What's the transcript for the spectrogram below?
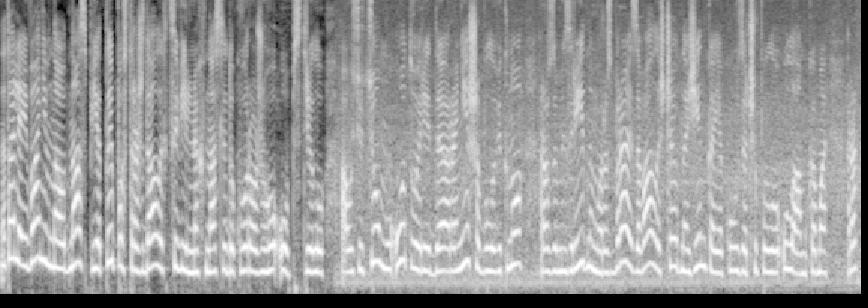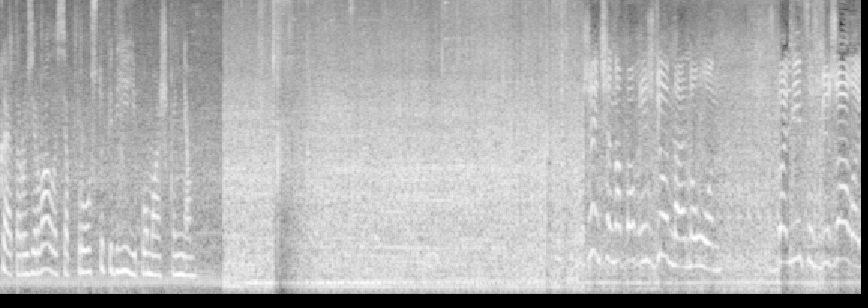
Наталя Іванівна одна з п'яти постраждалих цивільних внаслідок ворожого обстрілу. А ось у цьому отворі, де раніше було вікно, разом із рідними розбирає завали ще одна жінка, яку зачепило уламками. Ракета розірвалася просто під її помешканням. Женщина поврежденная, но он с больницы сбежала и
